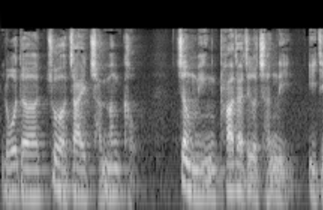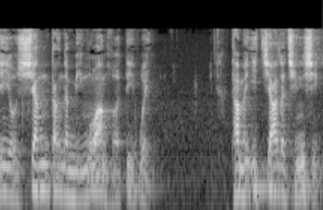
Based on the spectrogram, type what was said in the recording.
罗德坐在城门口，证明他在这个城里已经有相当的名望和地位。他们一家的情形，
